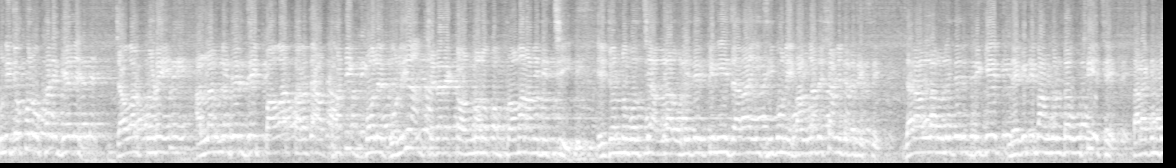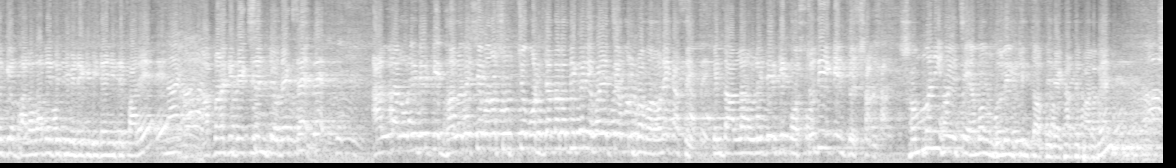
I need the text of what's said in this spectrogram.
উনি যখন ওখানে গেলেন, যাওয়ার পরে উলিদের যে পাওয়ার, তারা যে আধ্যাত্মিক বলে বলিয়ান সেটার একটা অন্যরকম প্রমাণ আমি দিচ্ছি। এই জন্য বলছি, আল্লাহর অলিদেরকে নিয়ে যারা এই জীবনে, বাংলাদেশে আমি যেটা দেখছি যারা আল্লাহর অলিদের দিকে নেগেটিভ আঙ্গুলটা উঠিয়েছে তারা কিন্তু কেউ ভালোভাবে পৃথিবী থেকে বিদায় নিতে পারে আপনারা কি দেখছেন কেউ দেখছেন? আল্লাহর অলিদেরকে ভালোবেসে মানুষ উচ্চ মর্যাদার অধিকারী হয়েছে এমন প্রমাণ অনেক আছে কিন্তু আল্লাহর অলিদেরকে কষ্ট দিয়ে কিন্তু সম্মানী হয়েছে এমন দলিল কিন্তু আপনি দেখাতে পারবেন।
